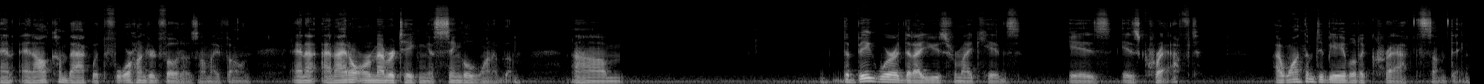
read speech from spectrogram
and and I'll come back with 400 photos on my phone and I, and I don't remember taking a single one of them. Um, the big word that I use for my kids is is craft. I want them to be able to craft something,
